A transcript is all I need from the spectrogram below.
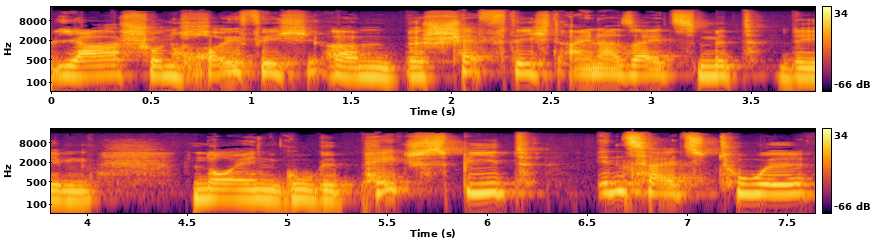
ja schon häufig ähm, beschäftigt, einerseits mit dem neuen Google PageSpeed Insights Tool,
